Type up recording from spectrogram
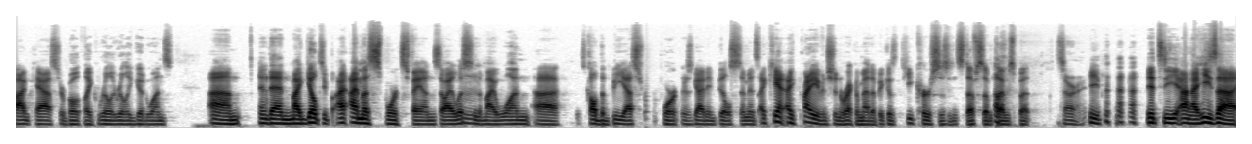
podcast are both like really, really good ones. Um, and then my guilty, I, I'm a sports fan. So I listen Mm. to my one, uh, it's called the BS report. There's a guy named Bill Simmons. I can't, I probably even shouldn't recommend it because he curses and stuff sometimes, but It's all right. it's the, uh, he's, uh,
